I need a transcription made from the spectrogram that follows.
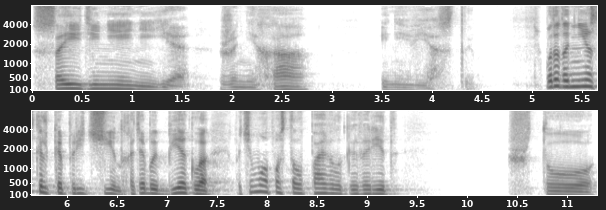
соединение жениха и невесты. Вот это несколько причин, хотя бы бегло, почему апостол Павел говорит, что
